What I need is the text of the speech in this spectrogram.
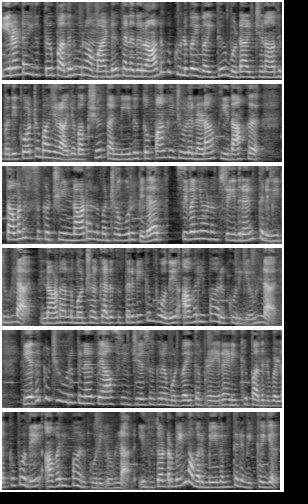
இரண்டாயிரத்து பதினோராம் ஆண்டு தனது ராணுவ குழுவை வைத்து முன்னாள் ஜனாதிபதி கோட்டபாய ராஜபக்ஷ தன் மீது துப்பாக்கிச்சூடு நடாத்தியதாக தமிழரசு கட்சியின் நாடாளுமன்ற உறுப்பினர் சிவஞானம் ஸ்ரீதரன் தெரிவித்துள்ளார். நாடாளுமன்ற கருத்து தெரிவிக்கும் போதே அவர் இவ்வாறு கூறியுள்ளார். எதிர்க்கட்சி உறுப்பினர் தியாஸ்ரீ ஜெயசகர முன்வைத்த பிரேரணிக்கு பதில் விளக்கும் போதே அவர் இவ்வாறு கூறியுள்ளார். இது தொடர்பில் அவர் மேலும் தெரிவிக்கையில்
